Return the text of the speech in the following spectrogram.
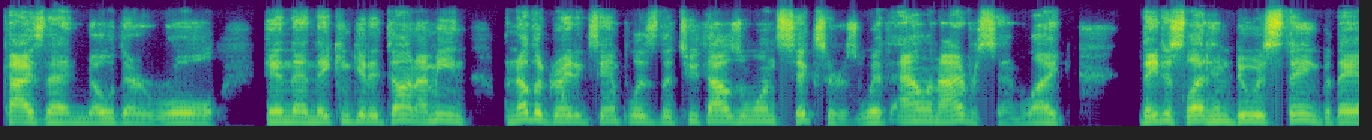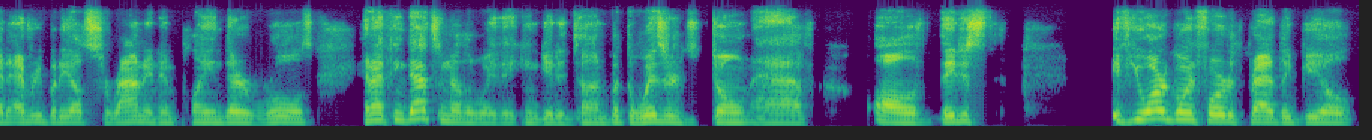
guys that know their role, and then they can get it done. I mean, another great example is the 2001 Sixers with Allen Iverson. Like they just let him do his thing, but they had everybody else surrounding him playing their roles. And I think that's another way they can get it done. But the Wizards don't have all of. They just, if you are going forward with Bradley Beal,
